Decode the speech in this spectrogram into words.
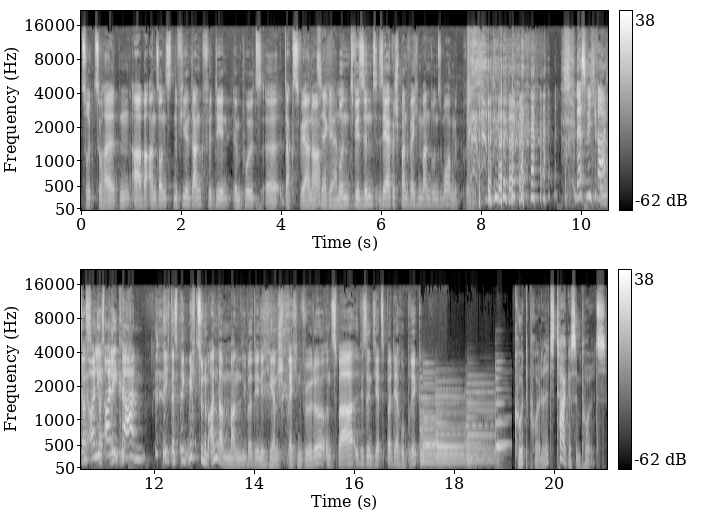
zurückzuhalten. Aber ansonsten vielen Dank für den Impuls, äh, Dax Werner. Sehr gerne. Und wir sind sehr gespannt, welchen Mann du uns morgen mitbringst. Lass mich raten, das, Olli, das Olli Kahn. Mich, ich, das bringt mich zu einem anderen Mann, über den ich gern sprechen würde. Und zwar, wir sind jetzt bei der Rubrik Kurt Prödels Tagesimpuls.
